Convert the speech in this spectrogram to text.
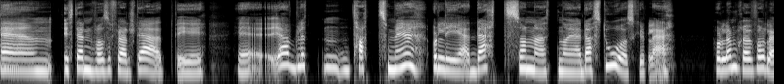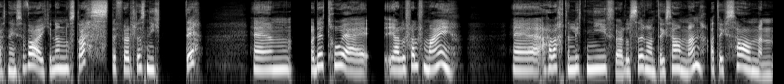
Um, Istedenfor så følte jeg at vi eh, jeg ble tatt med og ledet, sånn at når jeg da sto og skulle holde en prøveforelesning, så var ikke det noe stress. Det føltes nyttig. Um, og det tror jeg, i alle fall for meg, eh, har vært en litt ny følelse rundt eksamen. At eksamen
